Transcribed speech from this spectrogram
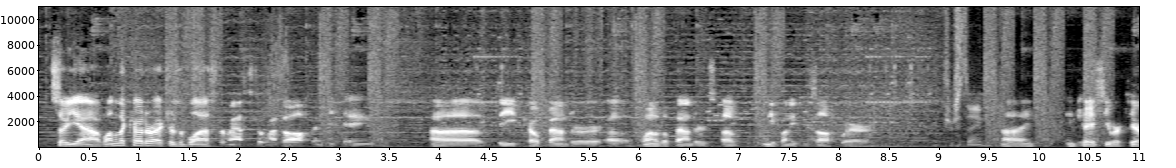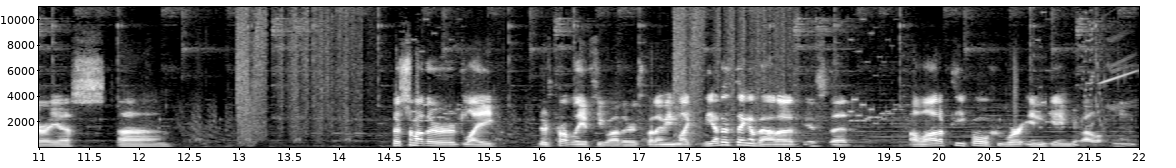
so yeah, one of the co-directors of Blaster Master went off and became uh, the co-founder, uh, one of the founders of Nippon Ichi Software. Interesting. Uh, in case you were curious, uh, there's some other like, there's probably a few others, but I mean, like the other thing about it is that a lot of people who were in game development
